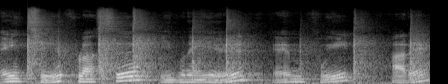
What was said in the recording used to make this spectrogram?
h 플러스 2분의 1 mv r의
